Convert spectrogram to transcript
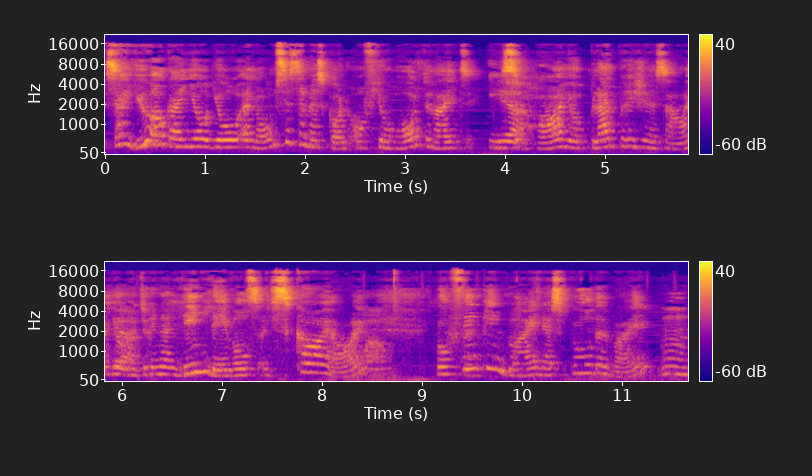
So you are going, your, your alarm system has gone off, your heart rate is Yeah. high, your blood pressure is high, your Yeah. adrenaline levels are sky high, Wow. your thinking brain has pulled away, Mm.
